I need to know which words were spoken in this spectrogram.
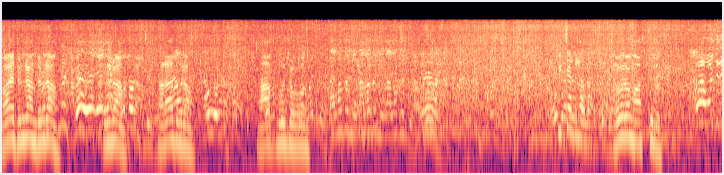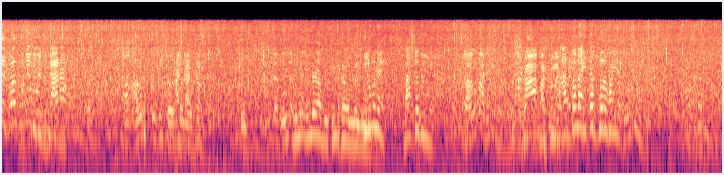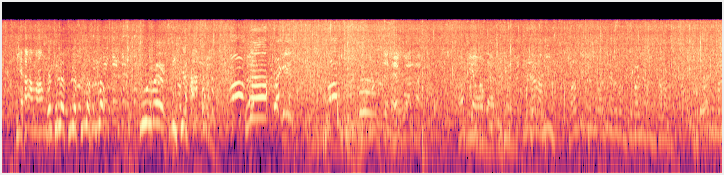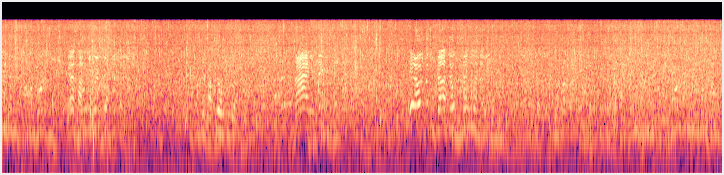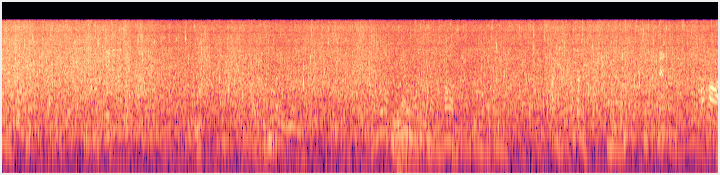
কিমান লয় না আমরাও বড়। তিনজন তো কিতা কর রা পিকচার তুলো পিকচার পিকচার হয় তুলরাম তুলরাম তুলরাম তারা তুলরাম আপু জগল পিকচার তুলো ওরা মাছ তুলে তুলবো নে লাস্টে তুলবো আর তো না এটা বড় ভাই আছে বুঝছ ইয়া মাম তুলা তুলা তুলা তুলা তুলবে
